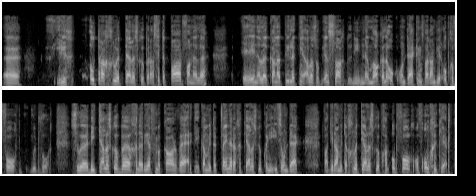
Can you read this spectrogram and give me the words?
Uh hierdie ultra groot teleskope, daar's net 'n paar van hulle en hulle kan natuurlik nie alles op een slag doen nie. Nou maak hulle ook ontdekkings wat dan weer opgevolg moet word. So die teleskope genereer vir mekaar werk. Jy kan met 'n kleinerige teleskoop kan jy iets ontdek wat jy dan met 'n groot teleskoop gaan opvolg of omgekeerd.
